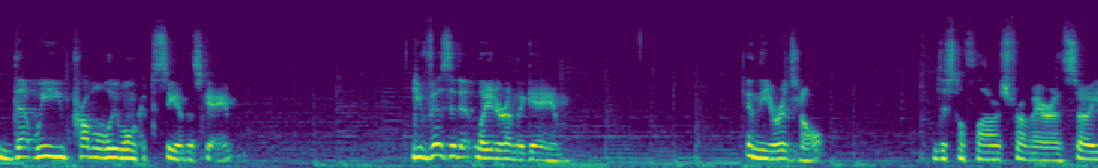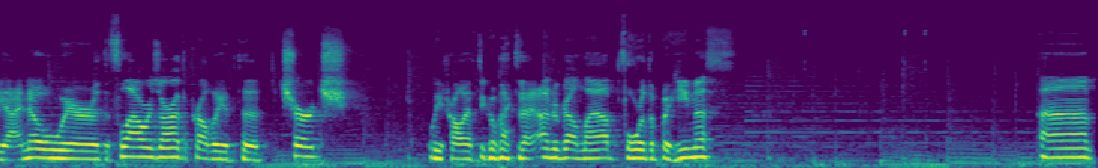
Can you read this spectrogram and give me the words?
that we probably won't get to see in this game. You visit it later in the game, in the original. Additional flowers from Aerith. So yeah, I know where the flowers are. They're probably at the church. We probably have to go back to that underground lab for the behemoth. Um,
